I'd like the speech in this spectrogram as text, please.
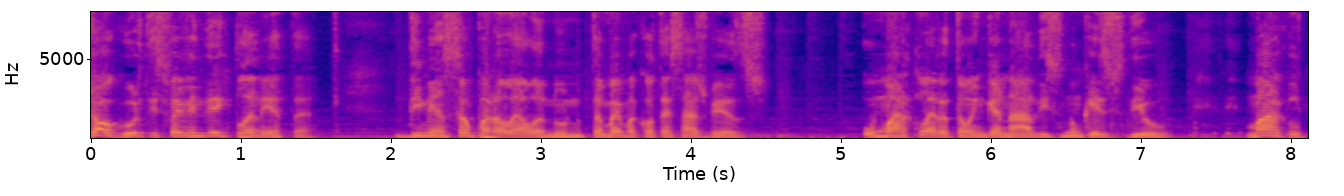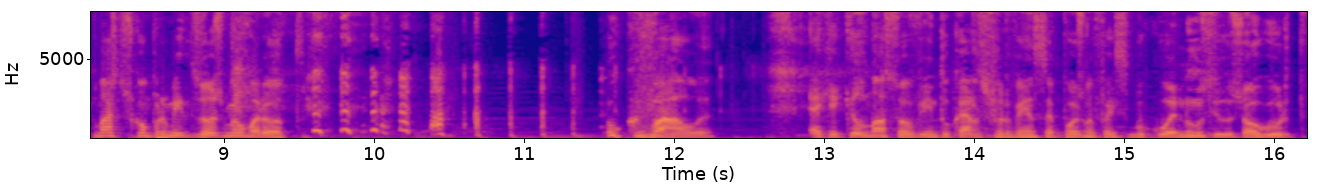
Iogurte, isso foi vendido em planeta. Dimensão paralela, Nuno, também me acontece às vezes. O Marco era tão enganado, isso nunca existiu. Marco, tomaste os comprimidos hoje, meu maroto. O que vale é que aquele nosso ouvinte, o Carlos Fervença, pôs no Facebook o anúncio do iogurte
